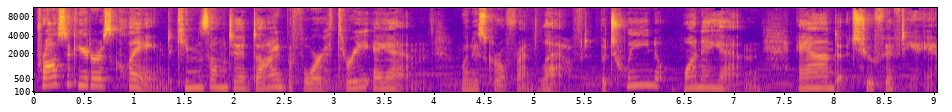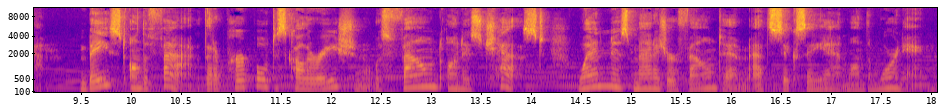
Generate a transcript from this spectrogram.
Prosecutors claimed Kim Sung-jae died before 3 a.m. when his girlfriend left, between 1 a.m. and 2:50 a.m. Based on the fact that a purple discoloration was found on his chest when his manager found him at 6 a.m. on the morning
